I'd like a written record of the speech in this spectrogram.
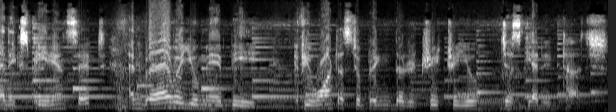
and experience it. And wherever you may be, if you want us to bring the retreat to you, just get in touch.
